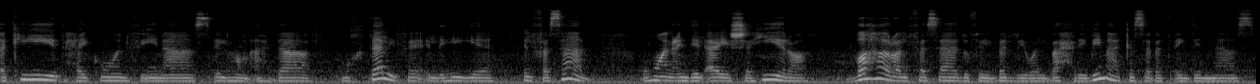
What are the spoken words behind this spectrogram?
أكيد حيكون في ناس إلهم أهداف مختلفة اللي هي الفساد. وهون عندي الآية الشهيرة ظهر الفساد في البر والبحر بما كسبت أيدي الناس.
